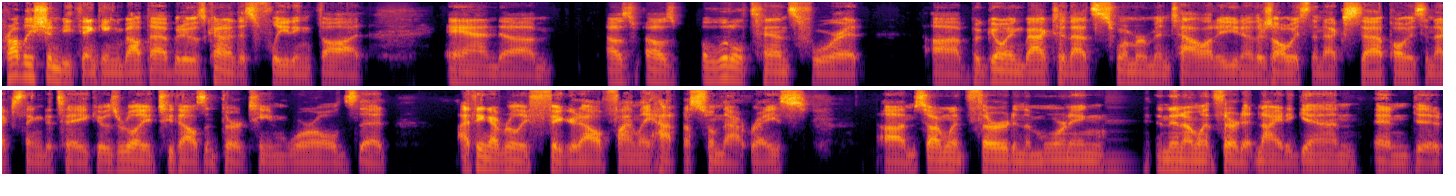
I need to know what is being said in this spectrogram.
Probably shouldn't be thinking about that, but it was kind of this fleeting thought, and um, I was I was a little tense for it. Uh, but going back to that swimmer mentality, you know, there's always the next step, always the next thing to take. It was really 2013 Worlds that I think I really figured out finally how to swim that race. Um, so I went third in the morning, and then I went third at night again, and did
